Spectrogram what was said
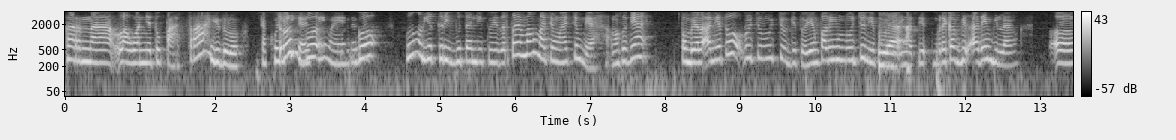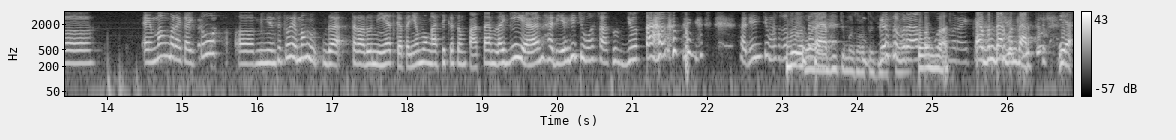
karena lawannya tuh pasrah gitu loh. kekunci Terus gue sih mainnya gue gue ngelihat keributan di Twitter tuh emang macem-macem ya. Maksudnya pembelaannya tuh lucu-lucu gitu. Yang paling lucu nih, yeah. ingat mereka ada yang bilang eh emang mereka itu eh, minions itu emang nggak terlalu niat katanya mau ngasih kesempatan. Lagian hadiahnya cuma 100 juta katanya. Hadiahnya cuma 100 juta. OMG cuma 100 juta. Gak seberapa buat mereka. eh bentar bentar iya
